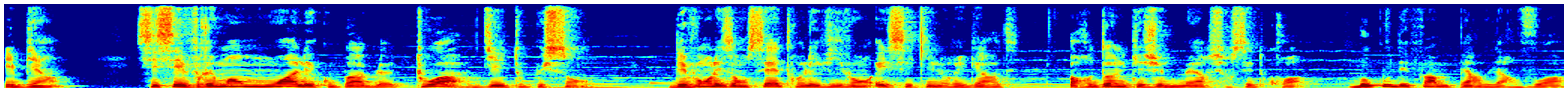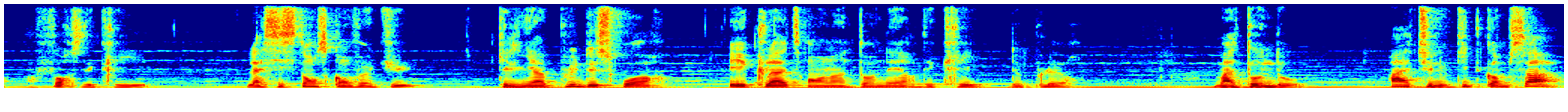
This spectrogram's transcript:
Eh bien, si c'est vraiment moi le coupable, toi, Dieu Tout-Puissant, devant les ancêtres, les vivants et ceux qui nous regardent, ordonne que je meure sur cette croix. Beaucoup de femmes perdent leur voix à force de crier. L'assistance convaincue qu'il n'y a plus d'espoir éclate en un tonnerre de cris, de pleurs. Matondo, ah, tu nous quittes comme ça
